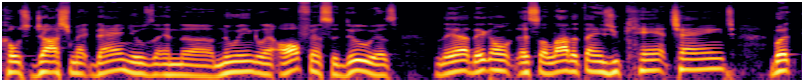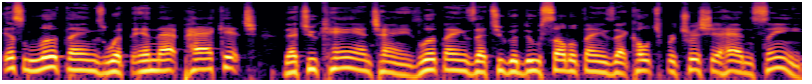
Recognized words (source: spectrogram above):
coach Josh McDaniels and the New England offense to do is yeah, they're going it's a lot of things you can't change, but it's little things within that package that you can change, little things that you could do, subtle things that Coach Patricia hadn't seen.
